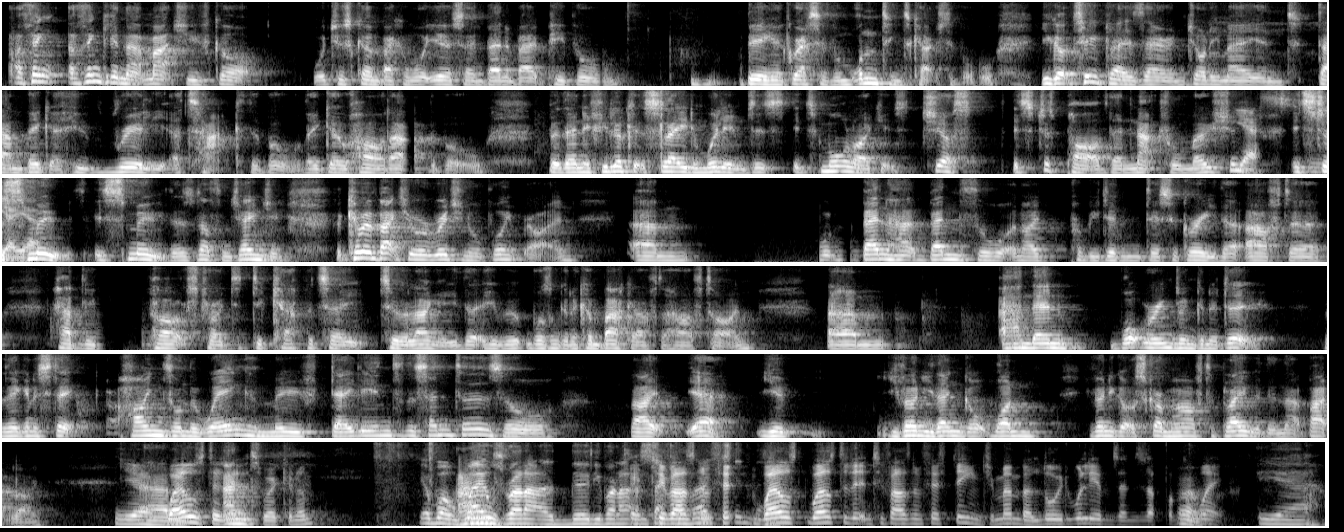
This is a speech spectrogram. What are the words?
I think I think in that match you've got, well, just going back on what you were saying, Ben, about people being aggressive and wanting to catch the ball. You got two players there in Johnny May and Dan Biggar who really attack the ball. They go hard at the ball. But then if you look at Slade and Williams, it's it's more like it's just it's just part of their natural motion. Yes. It's just yeah, smooth. Yeah. It's smooth. There's nothing changing. But coming back to your original point, Brian, um, Ben had Ben thought, and I probably didn't disagree, that after Hadleigh Parkes tried to decapitate Tuilagi that he wasn't going to come back after half time. Um, and then what were England going to do? Were they going to stick Heinz on the wing and move Daly into the centres, or like, yeah, you you've only then got one, you've only got a scrum half to play with in that back line. Yeah, um, Wales did and, it at Twickenham. Yeah, well, and, Wales ran out of nearly ran out in of 2015. Wales Wales did it in 2015. Do you remember Lloyd Williams ended up on oh, the wing? Yeah,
